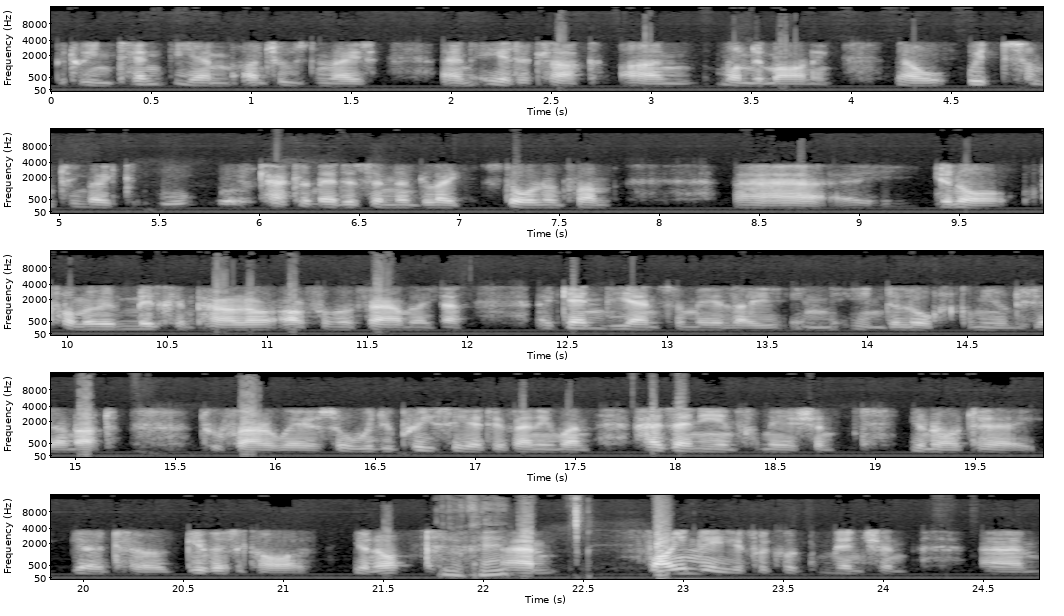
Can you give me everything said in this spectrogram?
between 10 p.m. on Tuesday night and 8 o'clock on Monday morning. Now, with something like cattle medicine and like stolen from, uh, you know, from a milking parlour or from a farm like that, again, the answer may lie in, in the local community or not too far away. So we'd appreciate if anyone has any information, you know, to uh, to give us a call, you know. Okay. Um, finally, if I could mention um,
